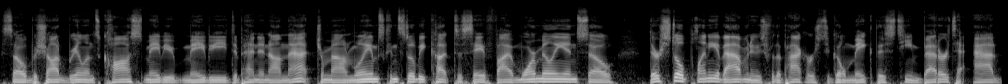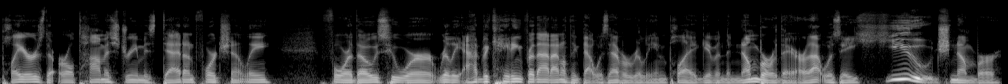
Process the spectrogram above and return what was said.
So Bashaud Breeland's cost maybe maybe dependent on that. Tramon Williams can still be cut to save five more million. So there's still plenty of avenues for the Packers to go make this team better, to add players. The Earl Thomas dream is dead, unfortunately for those who were really advocating for that. I don't think that was ever really in play given the number there. That was a huge number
